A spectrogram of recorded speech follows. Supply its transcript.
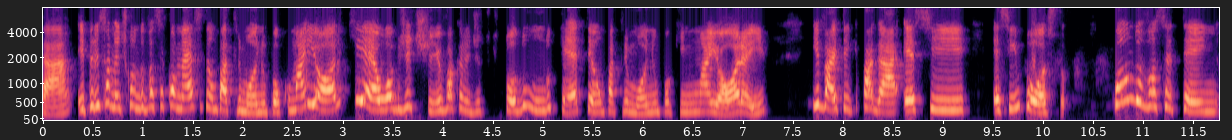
tá? E principalmente quando você começa a ter um patrimônio um pouco maior, que é o objetivo, acredito que todo mundo quer ter um patrimônio um pouquinho maior aí, e vai ter que pagar esse, esse imposto. Quando você tem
